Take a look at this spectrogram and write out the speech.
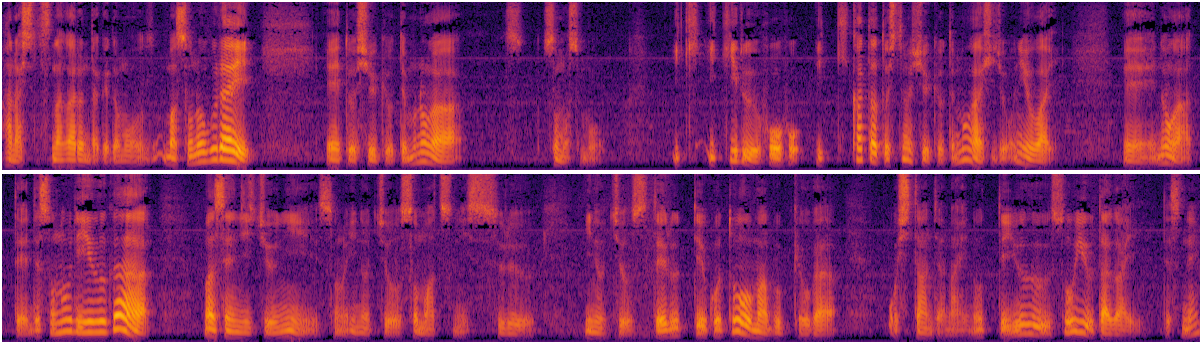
話とつながるんだけども、まあ、そのぐらい、えーと宗教っていうものがそもそも生き生きる方法生き方としての宗教というのが非常に弱い、えー、のがあってでその理由が、まあ、戦時中にその命を粗末にする命を捨てるっていうことを、まあ、仏教が推したんじゃないのっていうそういう疑いですね。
